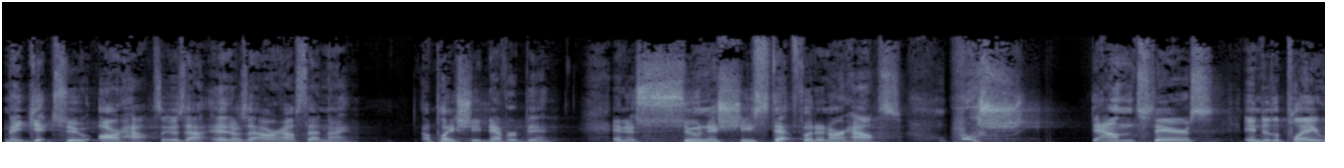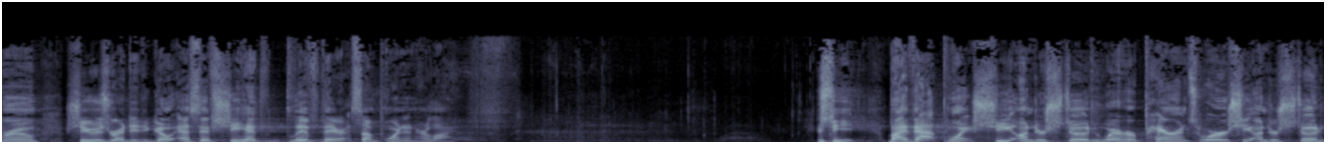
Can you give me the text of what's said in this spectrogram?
and they get to our house. It was, at, it was at our house that night a place she'd never been. And as soon as she stepped foot in our house whoosh downstairs into the playroom she was ready to go as if she had lived there at some point in her life. You see, by that point, she understood where her parents were, she understood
